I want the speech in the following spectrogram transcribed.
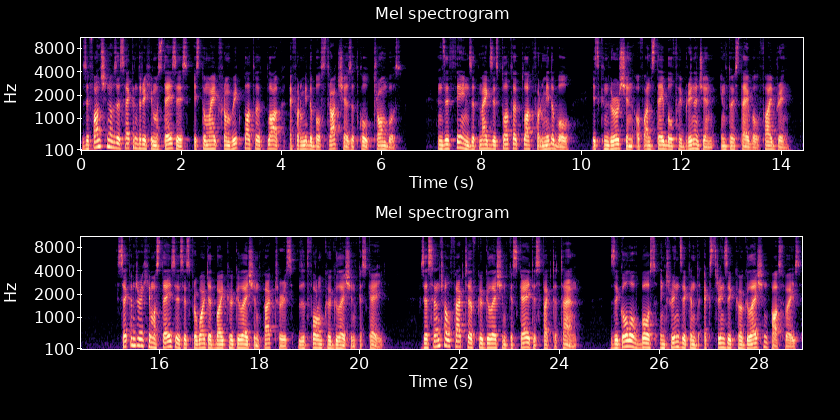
The function of the secondary hemostasis is to make from weak platelet plaque a formidable structure that called thrombus. And the thing that makes this platelet plaque formidable is conversion of unstable fibrinogen into a stable fibrin. Secondary hemostasis is provided by coagulation factors that form coagulation cascade. The central factor of coagulation cascade is factor 10. The goal of both intrinsic and extrinsic coagulation pathways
